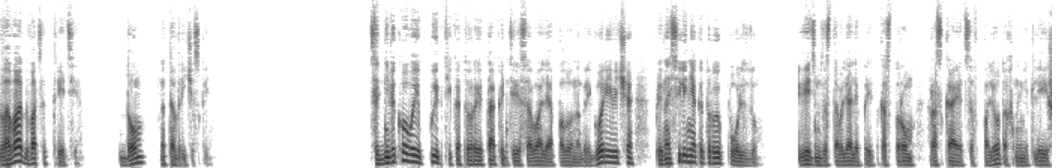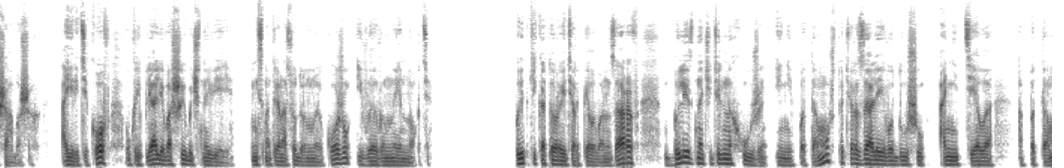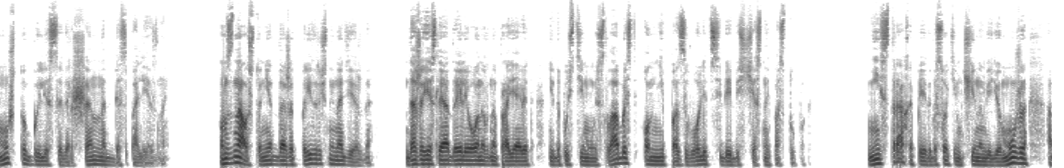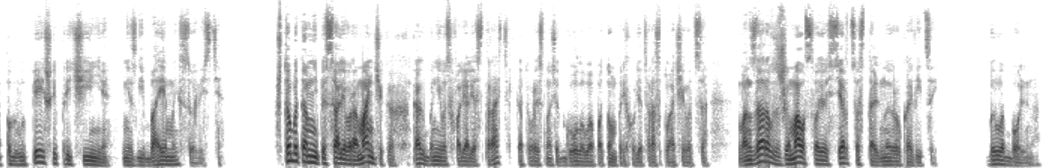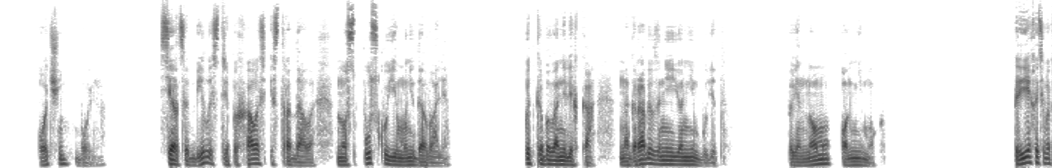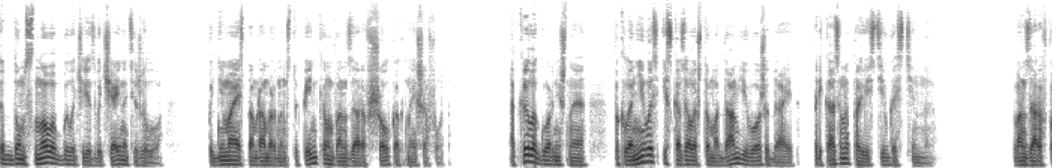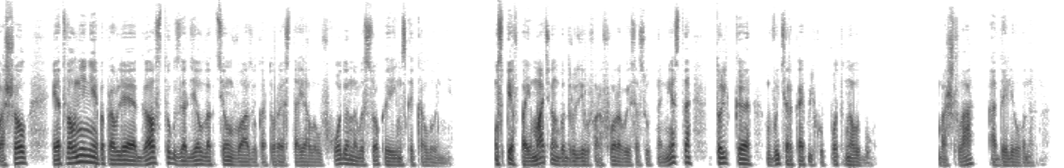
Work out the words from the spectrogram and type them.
Глава 23. Дом на Таврической. Средневековые пытки, которые так интересовали Аполлона Григорьевича, приносили некоторую пользу. Ведьм заставляли перед костром раскаяться в полетах на метле и шабашах, а еретиков укрепляли в ошибочной вере, несмотря на содранную кожу и вырванные ногти. Пытки, которые терпел Ванзаров, были значительно хуже, и не потому, что терзали его душу, а не тело, а потому, что были совершенно бесполезны. Он знал, что нет даже призрачной надежды. Даже если Адель Ионовна проявит недопустимую слабость, он не позволит себе бесчестный поступок. Не из страха перед высоким чином ее мужа, а по глупейшей причине несгибаемой совести. Что бы там ни писали в романчиках, как бы ни восхваляли страсть, в которой сносит голову, а потом приходится расплачиваться, Ванзаров сжимал свое сердце стальной рукавицей. Было больно. Очень больно. Сердце билось, трепыхалось и страдало, но спуску ему не давали. Пытка была нелегка, награды за нее не будет. По-иному он не мог. Приехать в этот дом снова было чрезвычайно тяжело — Поднимаясь по мраморным ступенькам, Ванзаров шел как на эшафот. Открыла горничная, поклонилась и сказала, что мадам его ожидает, приказано провести в гостиную. Ванзаров вошел и от волнения, поправляя галстук, задел локтем вазу, которая стояла у входа на высокой римской колонне. Успев поймать, он водрузил фарфоровый сосуд на место, только вытер капельку пота на лбу. Вошла Адель Ионовна.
